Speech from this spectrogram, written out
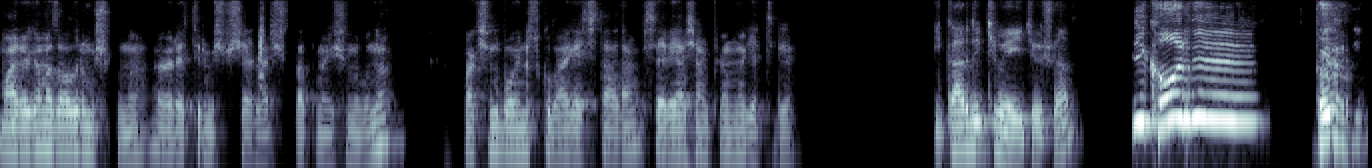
Mario Gomez alırmış bunu. Öğretirmiş bir şeyler. Şut atmayı şunu bunu. Bak şimdi boynuz kulağa geçti adam. Serie A şampiyonluğu getiriyor. Icardi kime eğitiyor şu an? Icardi.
